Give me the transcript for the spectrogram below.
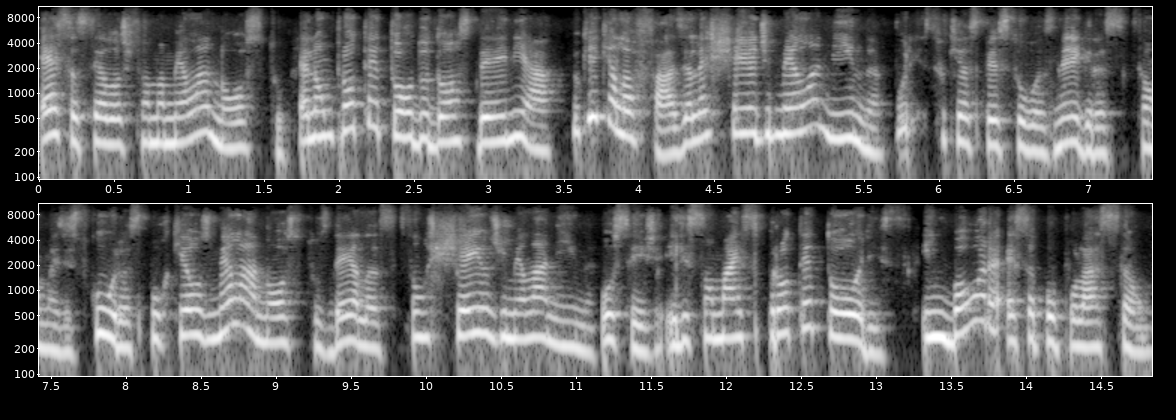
Essa célula se chama melanócito. Ela é um protetor do nosso DNA. E o que, que ela faz? Ela é cheia de melanina. Por isso que as pessoas negras são mais escuras, porque os melanócitos delas são cheios de melanina. Ou seja, eles são mais protetores. Embora essa população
